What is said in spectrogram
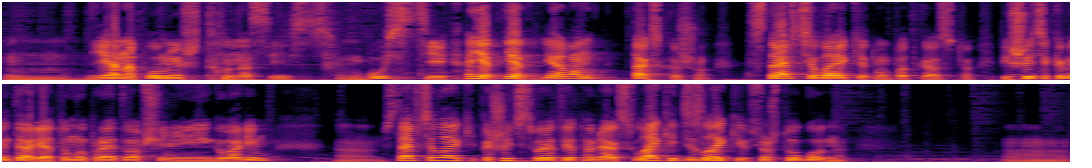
я напомню, что у нас есть Boosty. А нет, нет, я вам так скажу. Ставьте лайки этому подкасту, пишите комментарии, а то мы про это вообще не, говорим. А, Ставьте лайки, пишите свою ответную реакцию. Лайки, дизлайки, все что угодно. А,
